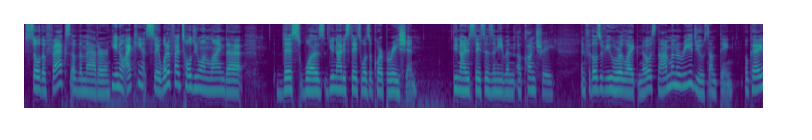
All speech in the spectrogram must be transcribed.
So, the facts of the matter, you know, I can't say, what if I told you online that this was, the United States was a corporation? The United States isn't even a country. And for those of you who are like, no, it's not, I'm going to read you something, okay?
